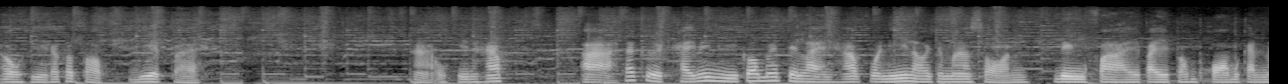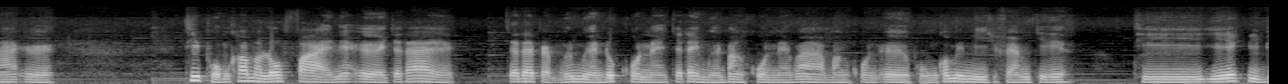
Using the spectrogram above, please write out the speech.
โอเคแล้วก็ตอบเยียดไปอ่าโอเคนะครับ อ่าถ้าเกิดใครไม่มีก็ไม่เป็นไรนะครับ วันนี้เราจะมาสอนดึงไฟล์ไปพร้อมๆกันนะเออ ที่ผมเข้ามาลบไฟล์เนี่ยเออจะได้จะได้แบบเหมือนๆทุกคนนะจะได้เหมือนบางคนนะว่าบางคนเออ ผมก็ไม่มีแฟ้ม JS TEXBB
